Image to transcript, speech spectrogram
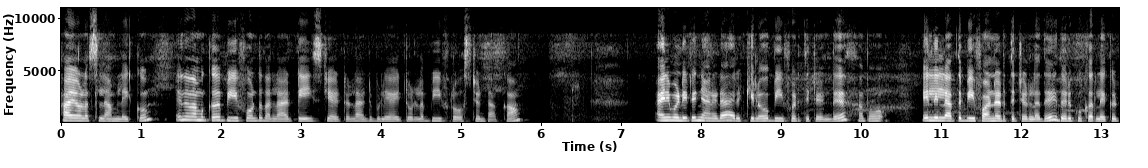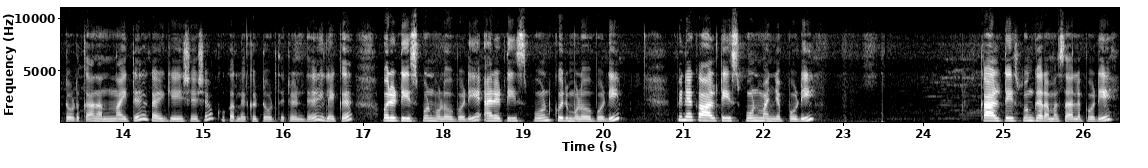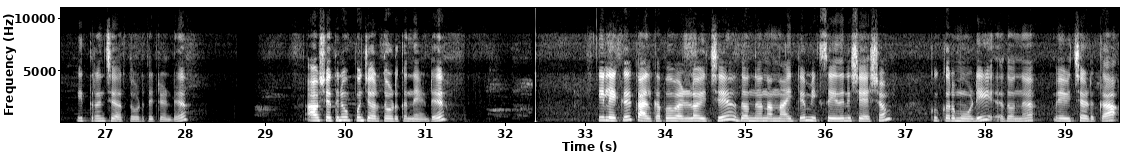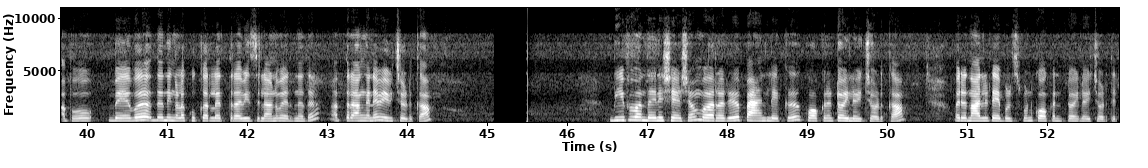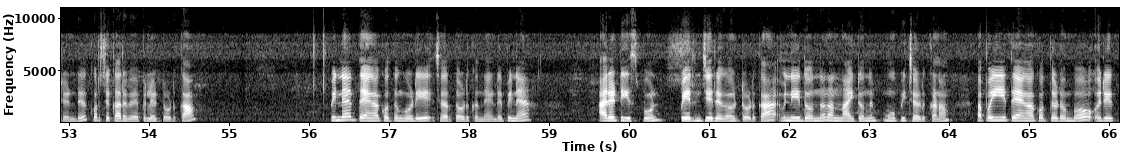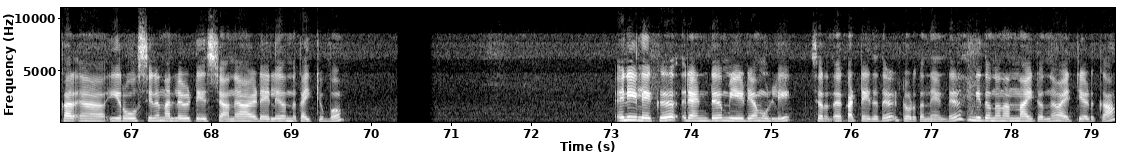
Hi all അസ്സാം വലൈക്കും ഇന്ന് നമുക്ക് ബീഫ് കൊണ്ട് നല്ല ടേസ്റ്റി ആയിട്ടുള്ള അടിപൊളിയായിട്ടുള്ള ബീഫ് റോസ്റ്റ് ഉണ്ടാക്കാം. അതിന് വേണ്ടിയിട്ട് ഞാനിവിടെ അര കിലോ ബീഫ് എടുത്തിട്ടുണ്ട്. അപ്പോൾ എല്ലില്ലാത്ത ബീഫാണ് എടുത്തിട്ടുള്ളത്. ഇതൊരു കുക്കറിലേക്ക് ഇട്ട് കൊടുക്കുക നന്നായിട്ട് കഴുകിയ ശേഷം കുക്കറിലേക്ക് ഇട്ട് കൊടുത്തിട്ടുണ്ട്. ഇതിലേക്ക് ഒരു ടീസ്പൂൺ മുളക് പൊടി അര ടീസ്പൂൺ കുരുമുളക് പൊടി പിന്നെ കാൽ ടീസ്പൂൺ മഞ്ഞൾപ്പൊടി കാൽ ടീസ്പൂൺ ഗരം മസാലപ്പൊടി ഇത്രയും ചേർത്ത് കൊടുത്തിട്ടുണ്ട്. ആവശ്യത്തിന് ഉപ്പും ചേർത്ത് കൊടുക്കുന്നുണ്ട് ഇതിലേക്ക് കാൽ കപ്പ് വെള്ളം ഒഴിച്ച് ഇതൊന്ന് നന്നായിട്ട് മിക്സ് ചെയ്തതിന് ശേഷം കുക്കർ മൂടി ഇതൊന്ന് വേവിച്ചെടുക്കുക. അപ്പോൾ വേവ് ഇത് നിങ്ങളെ കുക്കറിൽ എത്ര വിസിലാണ് വരുന്നത്? അത്ര അങ്ങനെ വേവിച്ചെടുക്കുക. ബീഫ് വന്നതിന് ശേഷം വേറൊരു പാനിലേക്ക് കോക്കനട്ട് ഓയിൽ ഒഴിച്ച് കൊടുക്കാം ഒരു നാല് ടേബിൾ സ്പൂൺ കോക്കനട്ട് ഓയിൽ ഒഴിച്ച് കൊടുത്തിട്ടുണ്ട്. കുറച്ച് കറിവേപ്പില ഇട്ട് കൊടുക്കാം പിന്നെ തേങ്ങാക്കൊത്തും കൂടി ചേർത്ത് കൊടുക്കുന്നുണ്ട് പിന്നെ അര ടീസ്പൂൺ പെരിഞ്ജീരകം ഇട്ട് കൊടുക്കുക. പിന്നെ ഇതൊന്ന് നന്നായിട്ടൊന്ന് മൂപ്പിച്ചെടുക്കണം. അപ്പോൾ ഈ തേങ്ങ കൊത്തിടുമ്പോൾ ഒരു ഈ റോസ്റ്റിന് നല്ലൊരു ടേസ്റ്റാണ്. ആ ഇടയിൽ ഒന്ന് കഴിക്കുമ്പോൾ. ഇനിയിലേക്ക് രണ്ട് മീഡിയം ഉള്ളി ചെറു കട്ട് ചെയ്തത് ഇട്ട് കൊടുക്കുന്നുണ്ട്. ഇനി ഇതൊന്ന് നന്നായിട്ടൊന്ന് വഴറ്റിയെടുക്കാം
